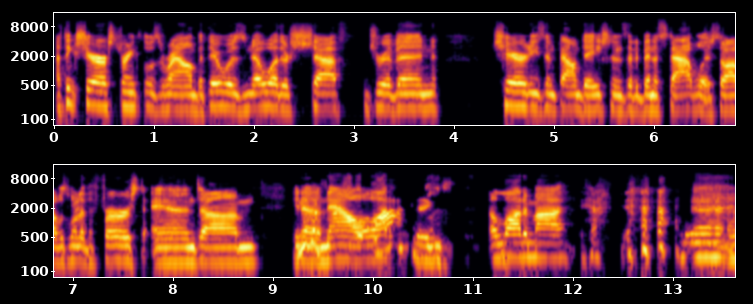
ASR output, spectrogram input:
I think Share Our Strength was around, but there was no other chef driven charities and foundations that had been established. So I was one of the first. And, um, you know, now a lot of things. A lot of my, yeah.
